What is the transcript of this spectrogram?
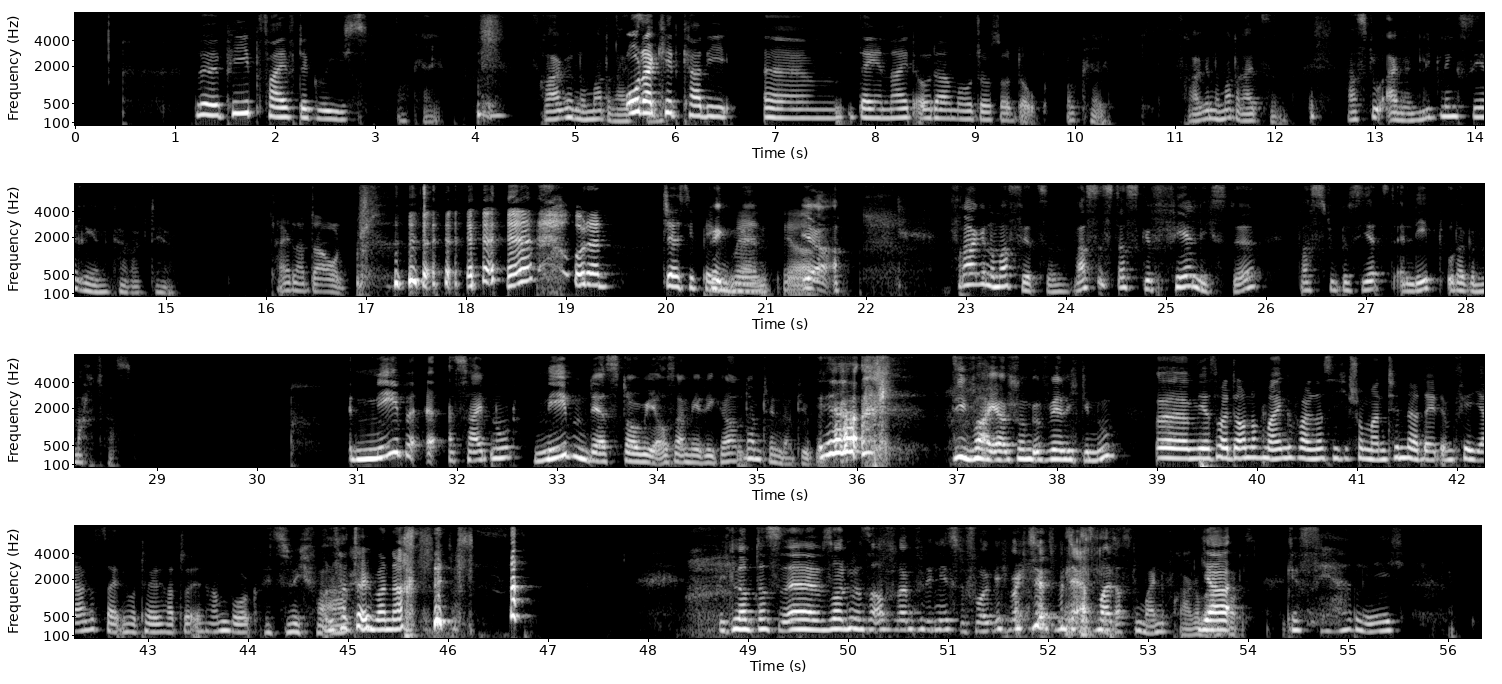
Lil Peep, Five Degrees. Okay. Frage Nummer 13. Oder Kid Cudi, ähm, Day and Night oder Mojo So Dope. Okay. Frage Nummer 13. Hast du einen Lieblingsseriencharakter? Tyler Down. oder Jesse Pinkman. Ja. ja. Frage Nummer 14. Was ist das Gefährlichste, was du bis jetzt erlebt oder gemacht hast? Neben, äh, Side Note, neben der Story aus Amerika und am Tinder-Typen. Ja. Die war ja schon gefährlich genug. Äh, mir ist heute auch noch mal eingefallen, dass ich schon mal ein Tinder-Date im Vier-Jahreszeiten-Hotel hatte in Hamburg. Willst du mich Und ich habe da verarschen? übernachtet. Ich glaube, das äh, sollten wir uns aufschreiben für die nächste Folge. Ich möchte jetzt bitte erstmal, dass du meine Frage Ja. beantwortest. Gefährlich.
